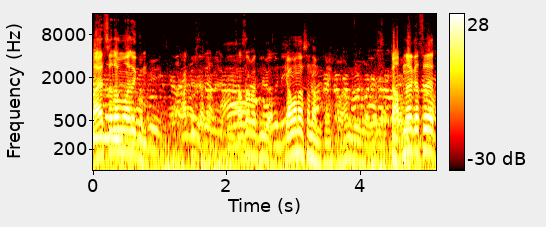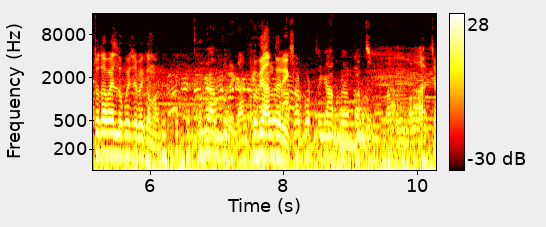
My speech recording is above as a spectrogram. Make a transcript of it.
ভাই আসসালামু আলাইকুম। কেমন আছেন আপনি? তা আপনার কাছে তোতা ভাই লোক হিসেবে কেমন? খুবই আন্তরিক খুবই আন্তরিক। থেকে আপনার পাচ্ছি। ভালো, ভালো। আচ্ছা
